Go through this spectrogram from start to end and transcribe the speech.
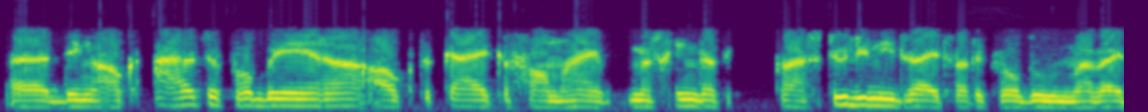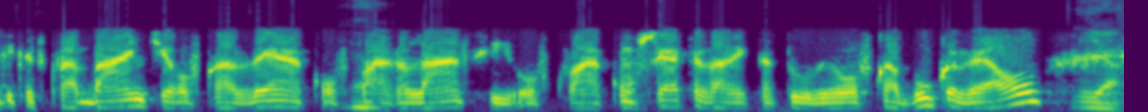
Eh, dingen ook uit te proberen. Ook te kijken van, hey, misschien dat ik qua studie niet weet wat ik wil doen, maar weet ik het qua baantje of qua werk of Ja. qua relatie of qua concerten waar ik naartoe wil of qua boeken wel. Ja,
